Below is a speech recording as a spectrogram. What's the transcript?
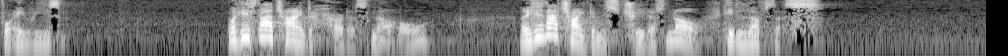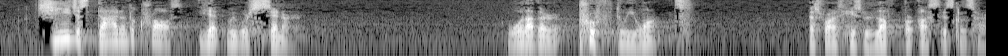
For a reason. Well, he's not trying to hurt us, no. No, he's not trying to mistreat us, no. He loves us. Jesus died on the cross, yet we were sinner. What other proof do we want as far as his love for us is concerned?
